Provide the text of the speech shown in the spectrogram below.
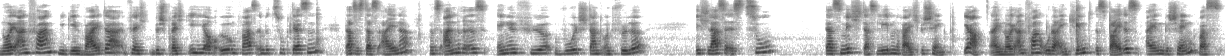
Neuanfang, wir gehen weiter. Vielleicht besprecht ihr hier auch irgendwas in Bezug dessen. Das ist das eine. Das andere ist Engel für Wohlstand und Fülle. Ich lasse es zu, dass mich das Leben reich beschenkt. Ja, ein Neuanfang oder ein Kind ist beides ein Geschenk, was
